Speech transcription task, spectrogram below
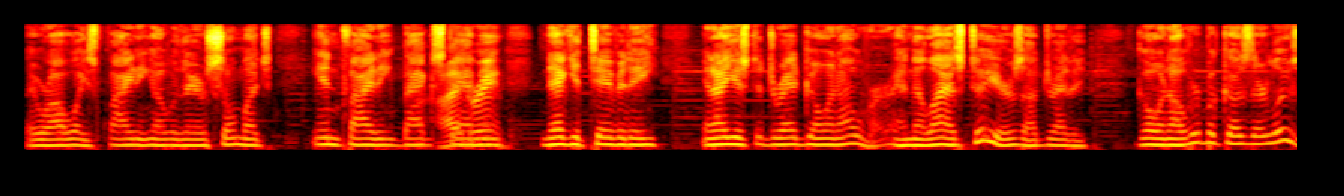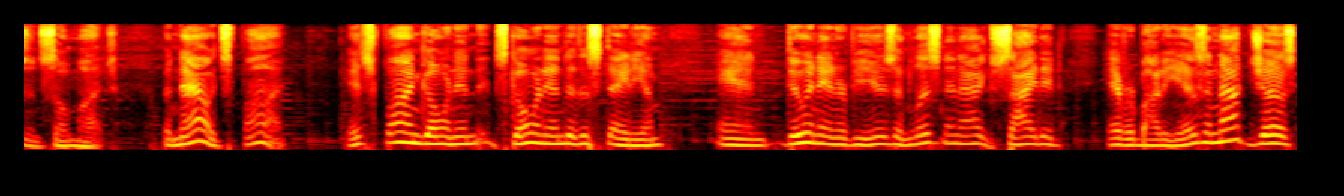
they were always fighting over there. So much infighting, backstabbing, negativity, and I used to dread going over. And the last two years, I dreaded going over because they're losing so much. But now it's fun. It's fun going in. It's going into the stadium and doing interviews and listening how excited everybody is, and not just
